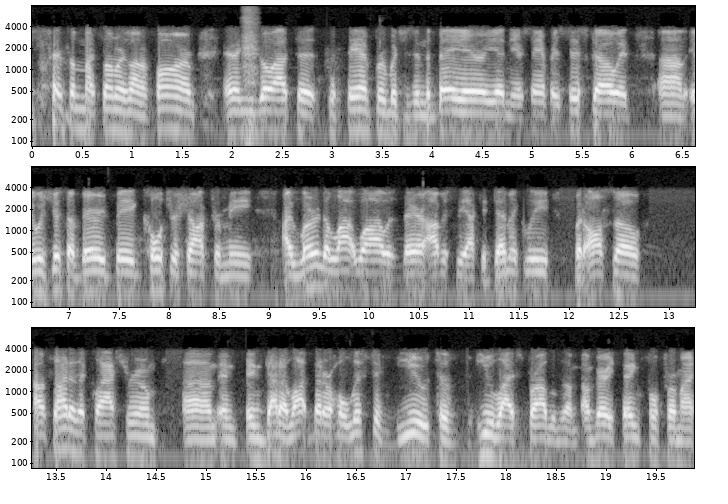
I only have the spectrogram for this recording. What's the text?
spent some of my summers on a farm, and then you go out to, to Stanford, which is in the Bay Area near San Francisco, and um, it was just a very big culture shock for me. I learned a lot while I was there, obviously academically, but also outside of the classroom um, and, and got a lot better holistic view to view life's problems. I'm, I'm very thankful for my,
